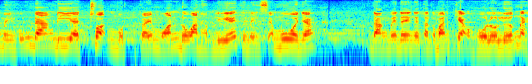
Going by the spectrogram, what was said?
Mình cũng đang đi à, chọn một cái món đồ ăn hợp lý ấy, thì mình sẽ mua nhá. Đằng bên đây người ta có bán kẹo hồ lô nướng này.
